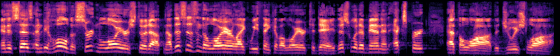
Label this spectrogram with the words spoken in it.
And it says, And behold, a certain lawyer stood up. Now, this isn't a lawyer like we think of a lawyer today. This would have been an expert at the law, the Jewish law.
